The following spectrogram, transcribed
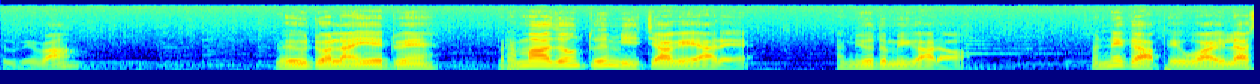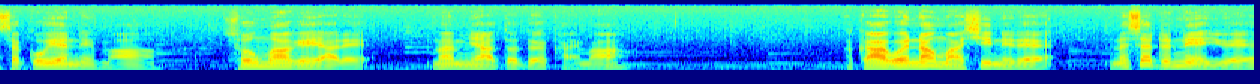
သူတွေပါ။နွေဦးဒေါ်လာရေးအတွင်းပထမဆုံးသွင်းမြေကြခဲ့ရတဲ့အမျိုးသမီးကတော့မနှစ်ကဖေဖော်ဝါရီလ19ရက်နေ့မှာဆုံးမခဲ့ရတဲ့ မတ်မြတွတ်တွတ်ခိုင်ပါအကာအကွယ်နောက်မှာရှိနေတဲ့22နှစ်အရွယ်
